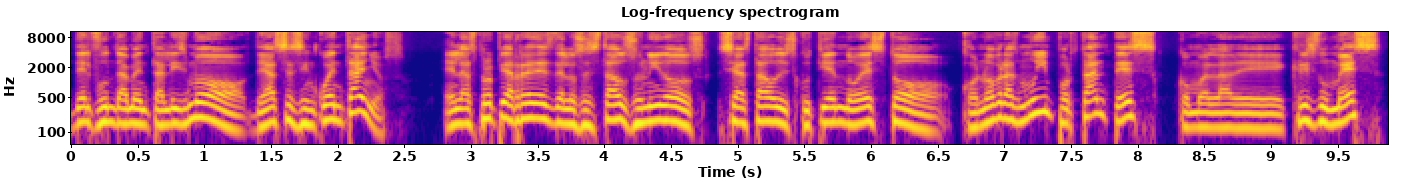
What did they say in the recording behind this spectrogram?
del fundamentalismo de hace 50 años. En las propias redes de los Estados Unidos se ha estado discutiendo esto con obras muy importantes como la de Chris Dumes,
